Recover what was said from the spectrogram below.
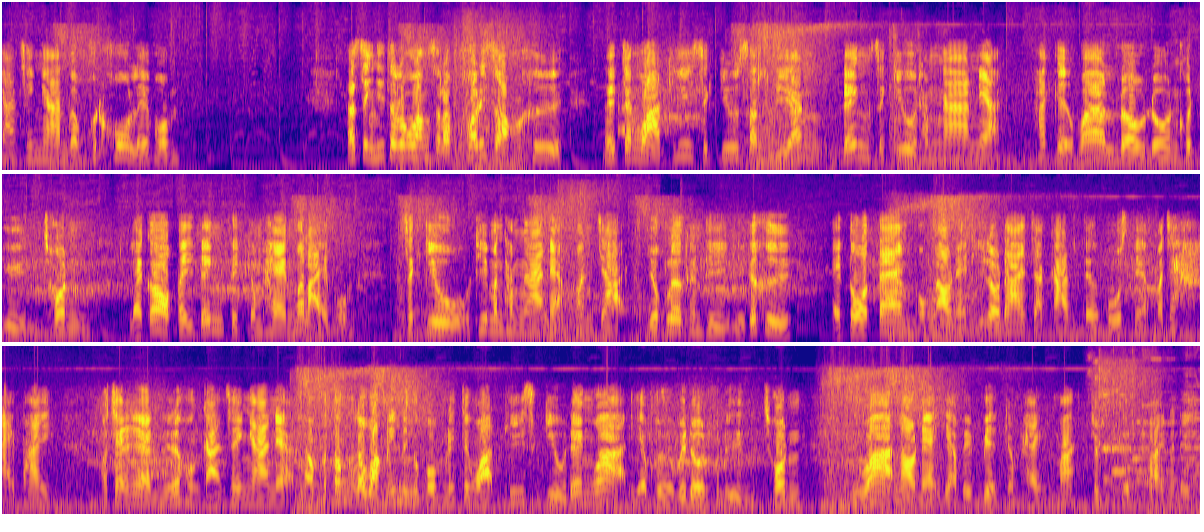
การใช้งานแบบโคตรๆเลยผมและสิ่งที่ต้องระวังสำหรับข้อที่ 2 ก็คือ ในจังหวะที่สกิลสัตว์เลี้ยงเด้งสกิลทำงานเนี่ยถ้าเกิดว่าเราโดนคนอื่นชน แล้วก็ไปเด้งติดกำแพงเมื่อไหร่ผม สกิลที่มันทำงานเนี่ยมันจะยกเลิกทันที หรือก็คือไอตัวแต้มของเราเนี่ยที่เราได้จากการเติมบูสต์เนี่ยมันจะหายไป เพราะฉะนั้นเนี่ยในเรื่องของการใช้งานเนี่ยเราก็ต้องระวังนิดนึงครับผมในจังหวะที่สกิลเด้งว่าอย่าเผลอไปโดนคนอื่นชน หรือว่าเราเนี่ยอย่าไปเบียดกำแพงมากจนเกินไปนั่นเอง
